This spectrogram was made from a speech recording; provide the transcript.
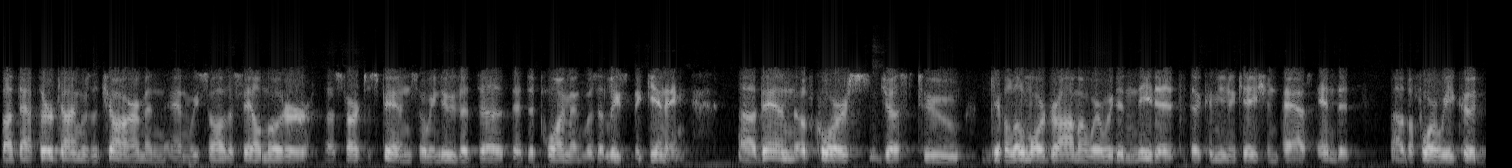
But that third time was the charm, and, and we saw the sail motor uh, start to spin, so we knew that the, the deployment was at least beginning. Uh, then, of course, just to give a little more drama where we didn't need it, the communication pass ended uh, before we could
